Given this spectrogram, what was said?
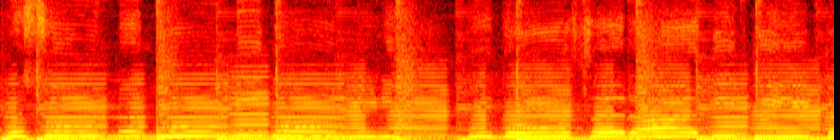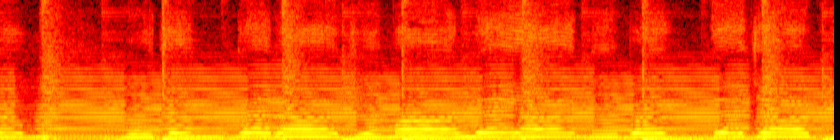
प्रसूनधूलिधोरिणि विदोसरादिपीठं निबद्धजाटजूटकं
